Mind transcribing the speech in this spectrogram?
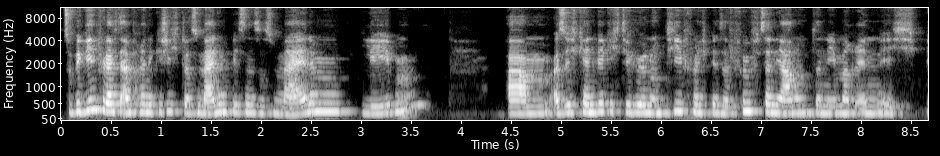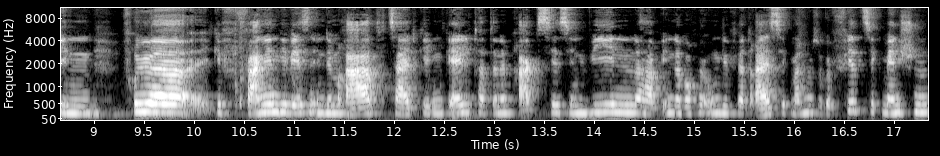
zu Beginn vielleicht einfach eine Geschichte aus meinem Business, aus meinem Leben. Ähm, also ich kenne wirklich die Höhen und Tiefen. Ich bin seit 15 Jahren Unternehmerin. Ich bin früher gefangen gewesen in dem Rad Zeit gegen Geld, hatte eine Praxis in Wien, habe in der Woche ungefähr 30, manchmal sogar 40 Menschen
